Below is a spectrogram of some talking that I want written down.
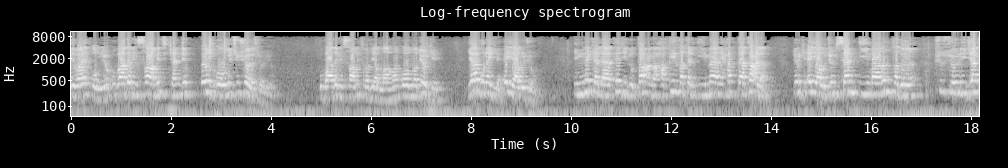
rivayet olunuyor. Ubade bin Samit kendi öz oğlu için şöyle söylüyor. Ubade bin Samit radıyallahu anh oğluna diyor ki Ya buneyye, ey yavrucuğum İnneke la tecidu ta'ma hakikatel imani hatta ta'lem. Diyor ki ey yavrucuğum sen imanın tadını şu söyleyeceğim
